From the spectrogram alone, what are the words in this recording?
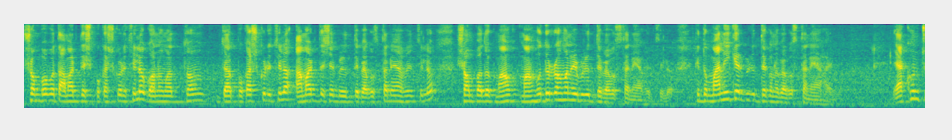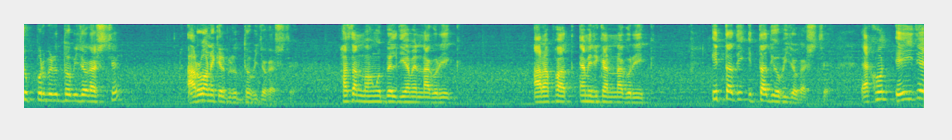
সম্ভবত আমার দেশ প্রকাশ করেছিল, গণমাধ্যম যা প্রকাশ করেছিল আমার দেশের বিরুদ্ধে ব্যবস্থা নেওয়া হয়েছিল, সম্পাদক মাহ- মাহমুদুর রহমানের বিরুদ্ধে ব্যবস্থা নেওয়া হয়েছিল। কিন্তু মানিকের বিরুদ্ধে কোনো ব্যবস্থা নেওয়া হয়নি। এখন চুপ্পুর বিরুদ্ধে অভিযোগ আসছে, আরও অনেকের বিরুদ্ধে অভিযোগ আসছে। হাসান মাহমুদ বেলজিয়ামের নাগরিক, আরাফাত আমেরিকান নাগরিক, ইত্যাদি ইত্যাদি অভিযোগ আসছে। এখন এই যে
